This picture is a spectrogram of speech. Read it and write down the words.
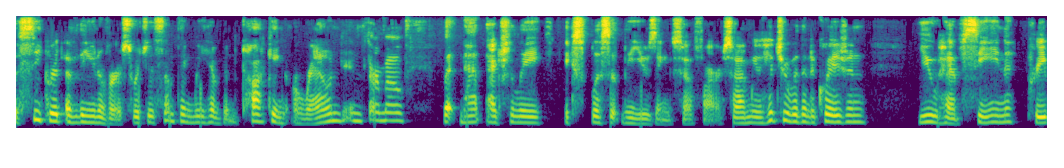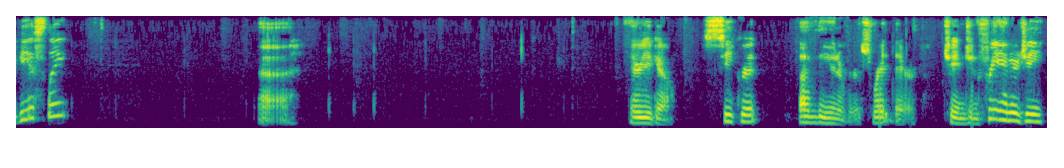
the secret of the universe, which is something we have been talking around in thermo, but not actually explicitly using so far. So I'm going to hit you with an equation you have seen previously. Uh, there you go. Secret of the universe right there. Change in free energy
